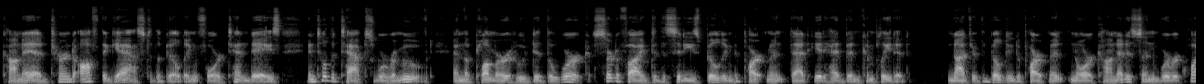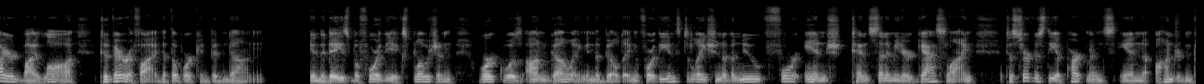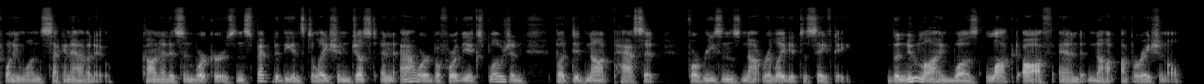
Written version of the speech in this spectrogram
Con Ed turned off the gas to the building for 10 days until the taps were removed, and the plumber who did the work certified to the city's building department that it had been completed. Neither the building department nor Con Edison were required by law to verify that the work had been done. In the days before the explosion, work was ongoing in the building for the installation of a new 4 inch, 10 centimeter gas line to service the apartments in 121 2nd Avenue. Con Edison workers inspected the installation just an hour before the explosion, but did not pass it, for reasons not related to safety. The new line was locked off and not operational.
